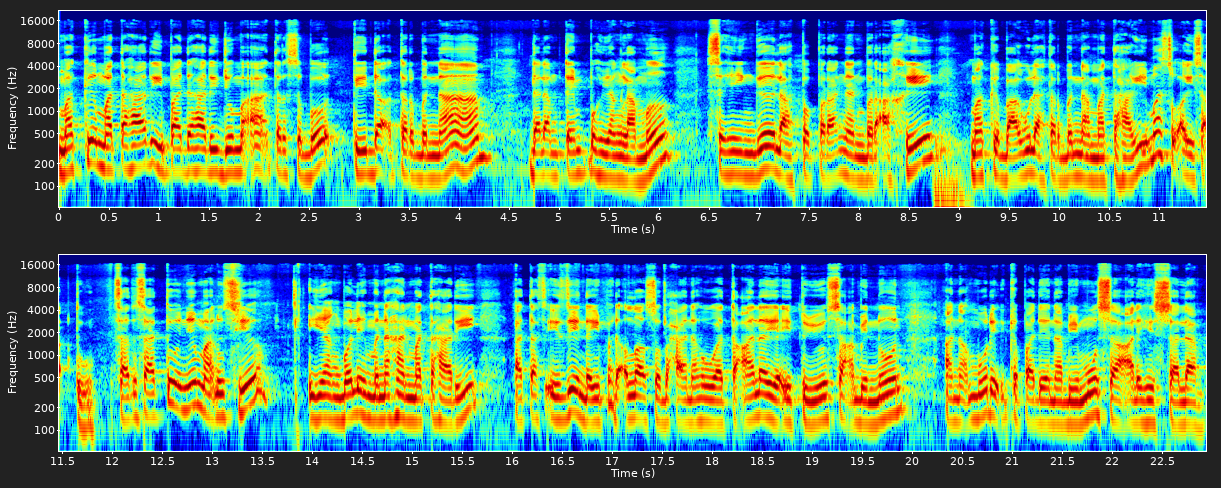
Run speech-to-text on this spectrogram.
maka matahari pada hari Jumaat tersebut tidak terbenam dalam tempoh yang lama sehinggalah peperangan berakhir maka barulah terbenam matahari masuk hari Sabtu. Satu-satunya manusia yang boleh menahan matahari atas izin daripada Allah Subhanahu wa taala iaitu Yusa bin Nun anak murid kepada Nabi Musa alaihi salam.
